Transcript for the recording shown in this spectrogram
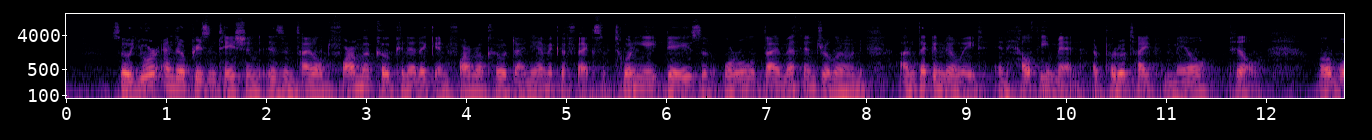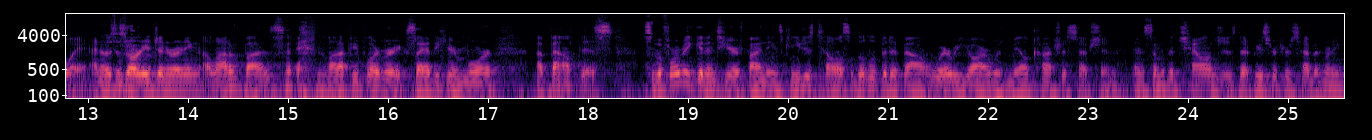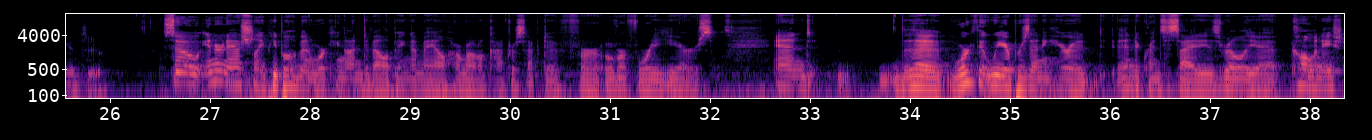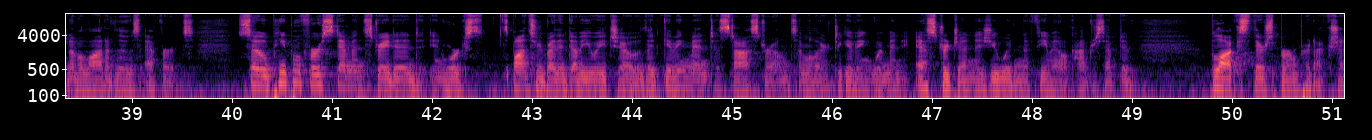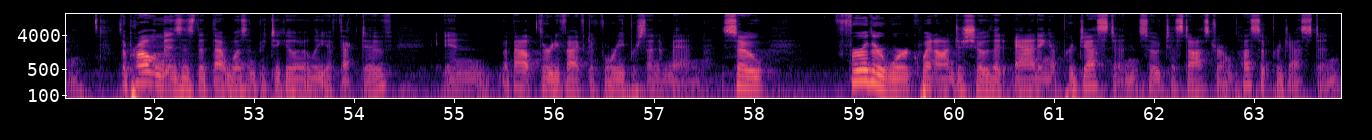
So, your endo presentation is entitled Pharmacokinetic and Pharmacodynamic Effects of 28 Days of Oral Dimethandrolone Undecanoate in Healthy Men, a Prototype Male Pill. Oh boy, I know this is already generating a lot of buzz, and a lot of people are very excited to hear more about this. So, before we get into your findings, can you just tell us a little bit about where we are with male contraception and some of the challenges that researchers have been running into? So, internationally, people have been working on developing a male hormonal contraceptive for over 40 years. And the work that we are presenting here at Endocrine Society is really a culmination of a lot of those efforts. So, people first demonstrated in works sponsored by the WHO that giving men testosterone, similar to giving women estrogen, as you would in a female contraceptive, blocks their sperm production. The problem is, is that that wasn't particularly effective in about 35 to 40 percent of men. So, further work went on to show that adding a progestin, so testosterone plus a progestin,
